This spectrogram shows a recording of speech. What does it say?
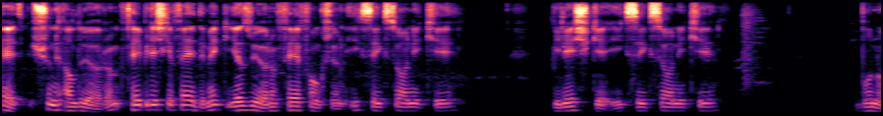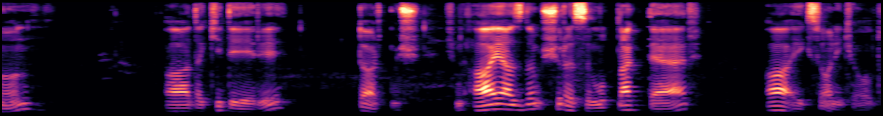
Evet şunu alıyorum. F bileşke F demek yazıyorum. F fonksiyonu x eksi 12 bileşke x eksi 12 bunun a'daki değeri 4'müş. Şimdi a yazdım. Şurası mutlak değer a eksi 12 oldu.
